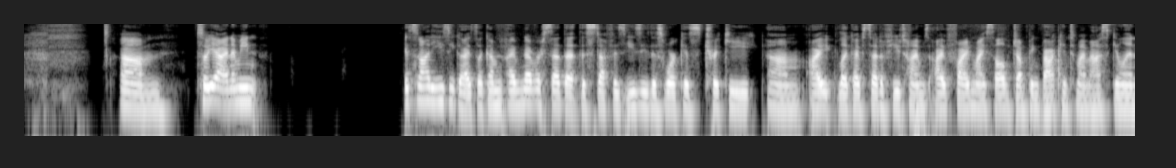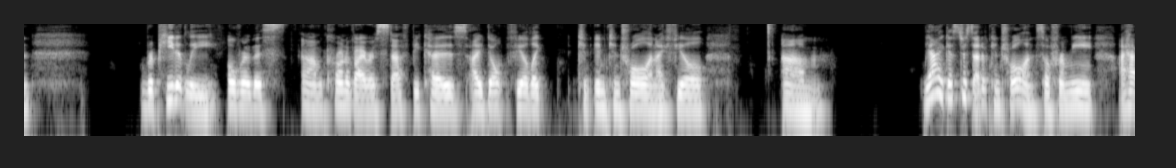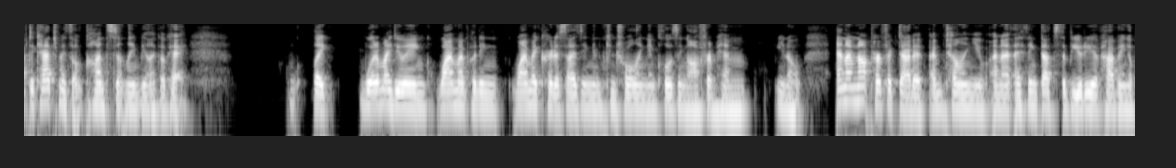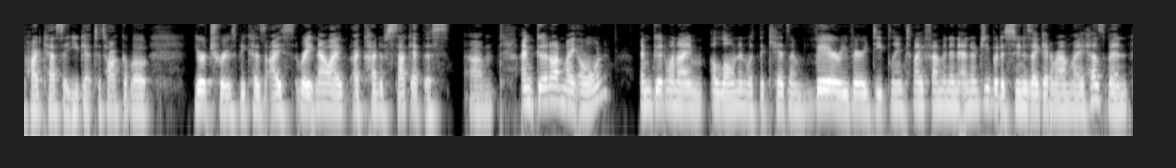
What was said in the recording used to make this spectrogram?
Um so yeah and i mean it's not easy guys. Like i'm i've never said that this stuff is easy. This work is tricky. Um i like i've said a few times i find myself jumping back into my masculine repeatedly over this um, coronavirus stuff because i don't feel like in control and i feel um yeah, I guess just out of control. And so for me, I have to catch myself constantly and be like, okay, like, what am I doing? Why am I putting, why am I criticizing and controlling and closing off from him? You know, and I'm not perfect at it. I'm telling you. And I, I think that's the beauty of having a podcast that you get to talk about your truth because I, right now, I, I kind of suck at this. Um, I'm good on my own I'm good when I'm alone and with the kids. I'm very, very deeply into my feminine energy. But as soon as I get around my husband,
